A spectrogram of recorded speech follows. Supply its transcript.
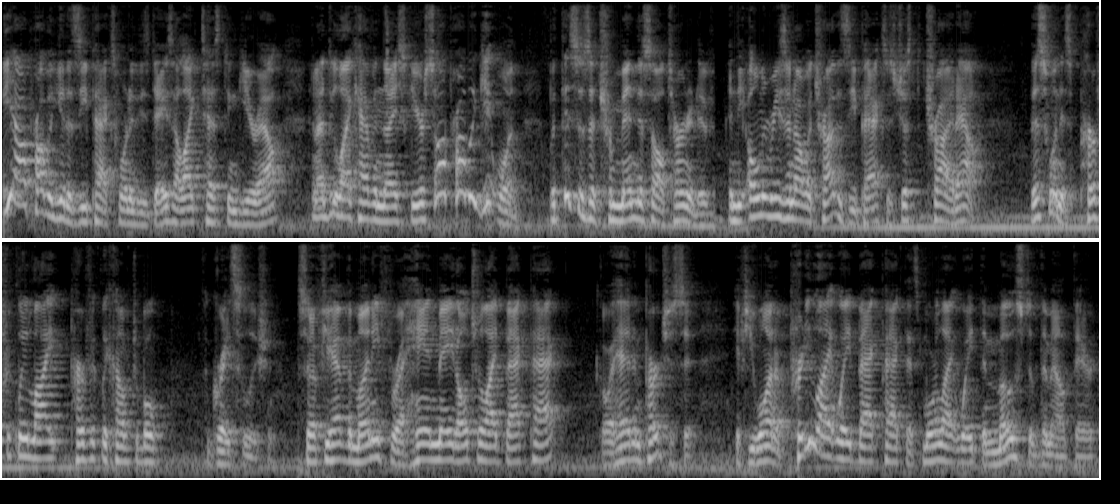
Yeah, I'll probably get a Z-Packs one of these days. I like testing gear out, and I do like having nice gear, so I'll probably get one. But this is a tremendous alternative, and the only reason I would try the Z-Packs is just to try it out. This one is perfectly light, perfectly comfortable, a great solution. So if you have the money for a handmade ultralight backpack, go ahead and purchase it. If you want a pretty lightweight backpack that's more lightweight than most of them out there,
